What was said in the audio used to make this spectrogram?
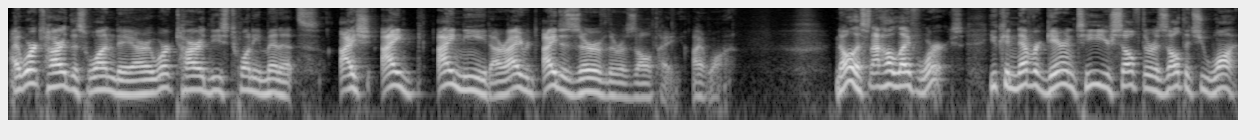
I worked hard this one day, or I worked hard these 20 minutes. I sh- I I need, or I I deserve the result I, I want. No, that's not how life works. You can never guarantee yourself the result that you want.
